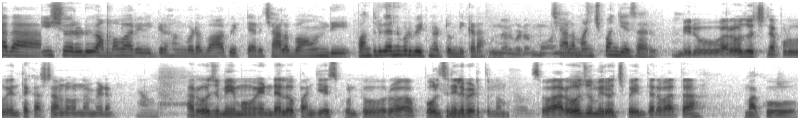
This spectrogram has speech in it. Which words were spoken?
కదా. ఈశ్వరుడు అమ్మవారి విగ్రహం కూడా బాగా పెట్టారు. చాలా బాగుంది. పంతులు గారిని కూడా పెట్టినట్టుంది ఇక్కడ. ఉన్నారు మేడం మార్నింగ్. చాలా మంచి పని చేశారు. మీరు ఆ రోజు వచ్చినప్పుడు ఎంత కష్టంలో ఉన్నాం మేడం? అవును. ఆ రోజు మేము ఎండలో పని చేసుకుంటూ రో- పోల్స్ నిలబెడుతున్నాం. సో ఆ రోజు మీరు వచ్చిపోయిన తర్వాత మాకు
